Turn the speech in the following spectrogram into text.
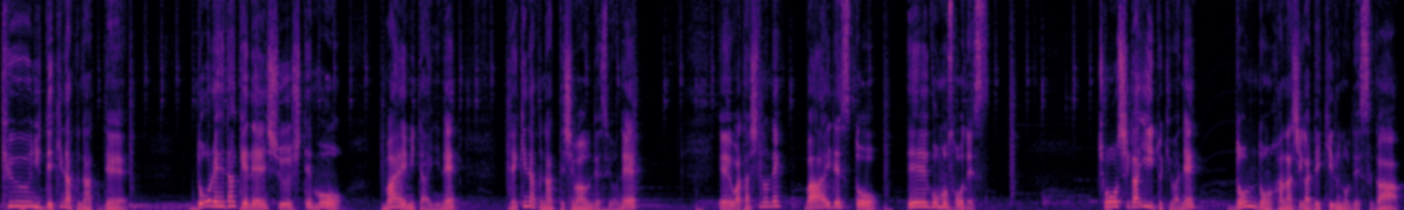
急にできなくなって、どれだけ練習しても前みたいにね、できなくなってしまうんですよね。えー、私のね、場合ですと、英語もそうです。調子がいい時はね、どんどん話ができるのですが、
